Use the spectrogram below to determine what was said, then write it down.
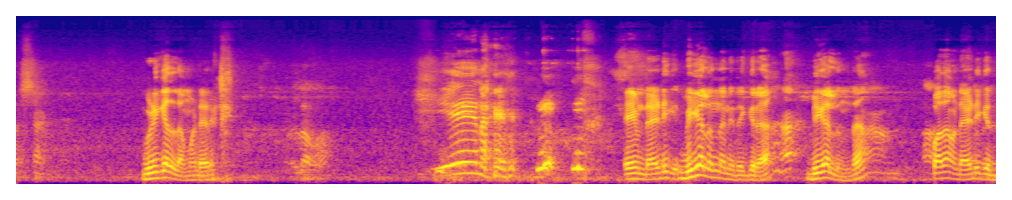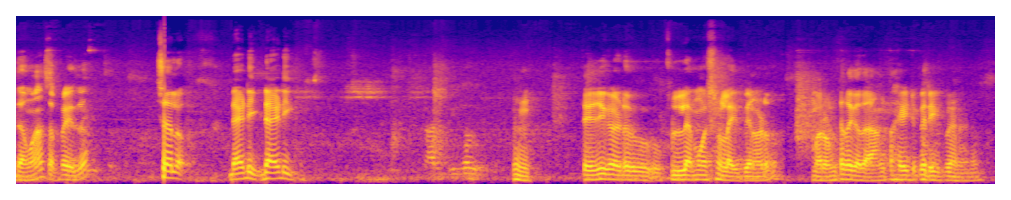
బస్ స్టాండ్. గుడికి వెళ్దామా? డైరెక్ట్ ఏ ఏం డాడీకి బిగల్ ఉందా నీ దగ్గర? బిగల్ ఉందా? పోదామా డాడీకి ఇద్దామా? సర్ప్రైజ్? చలో డాడీ డాడీ. హ్మ్. తేజగాడు ఫుల్ ఎమోషనల్ అయిపోయినాడు. మరి ఉంటుంది కదా అంత హైట్ పెరిగిపోయినాడు.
